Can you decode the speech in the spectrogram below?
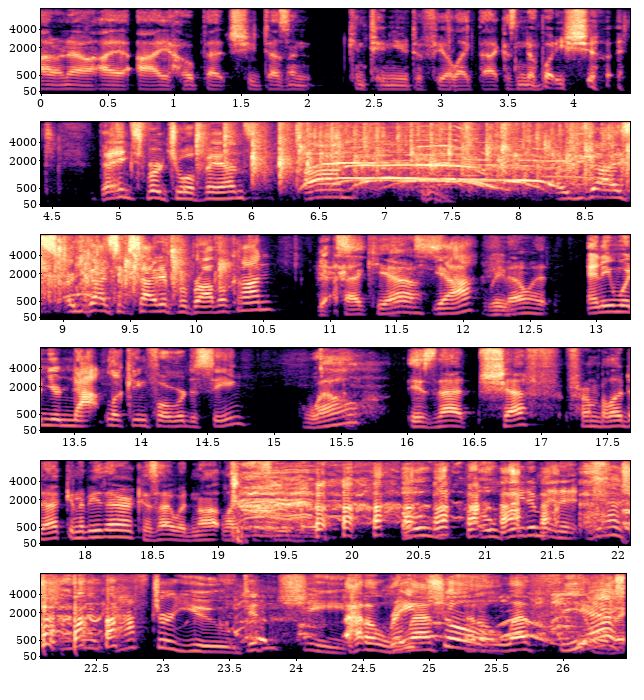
I don't know. I, I hope that she doesn't continue to feel like that because nobody should. Thanks, virtual fans. Um, are you guys are you guys excited for BravoCon? Yes. Heck yeah. Yeah. We know it. Anyone you're not looking forward to seeing? Well, is that chef from Below Deck going to be there? Because I would not like to see her. Oh, oh, wait a minute. Yeah, she went after you, didn't she? At a Rachel. left, at a left field. Yeah, she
